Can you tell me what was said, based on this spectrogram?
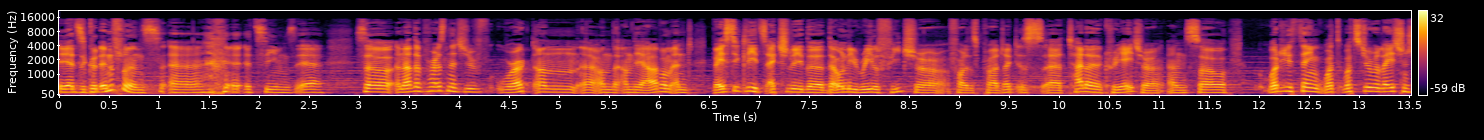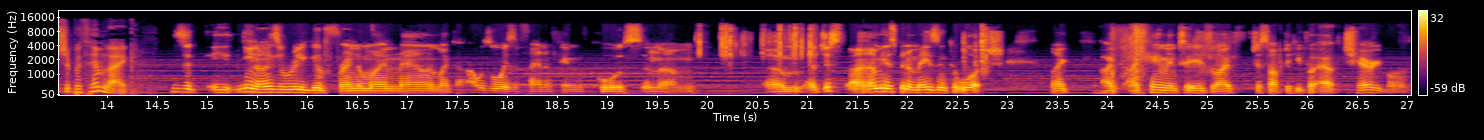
it's a good influence. Uh, it seems, yeah. So another person that you've worked on uh, on the on the album, and basically it's actually the the only real feature for this project is uh, Tyler the Creator. And so, what do you think? What what's your relationship with him like? he's a he, you know he's a really good friend of mine now, and like I was always a fan of him, of course, and um um just I, I mean it's been amazing to watch. Like I, I came into his life just after he put out Cherry Bomb,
